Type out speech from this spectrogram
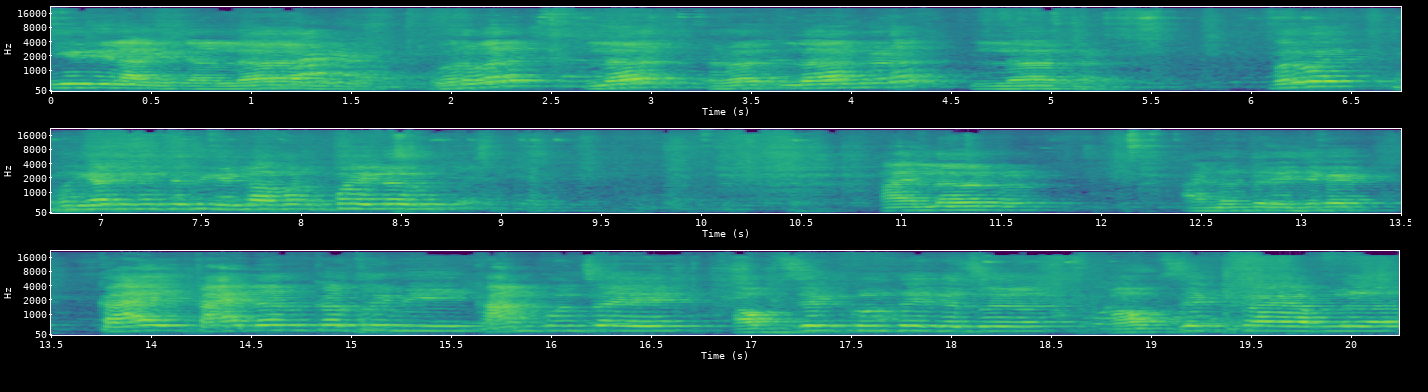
ईडी लागेल त्याला. लर्न बरोबर? लर्न लर्नड लर्नड बरोबर आहे? मग या ठिकाणी त्याचं घेतलं आपण पहिलं रूप. आय लर्न आणि नंतर हे जे काय काय काय लर्न करतोय मी? काम कोणचं आहे? ऑब्जेक्ट कोणतं आहे त्याचं? ऑब्जेक्ट काय आपलं?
